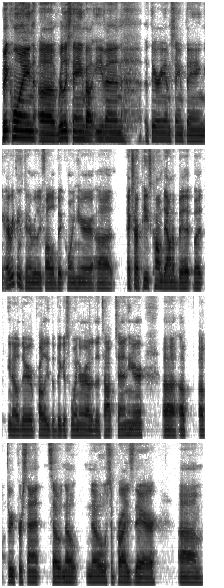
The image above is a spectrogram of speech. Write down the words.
Bitcoin uh, really staying about even. Ethereum, same thing. Everything's going to really follow Bitcoin here. Uh, XRP's calmed down a bit, but you know they're probably the biggest winner out of the top ten here, uh, up up three percent. So no no surprise there. Um,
